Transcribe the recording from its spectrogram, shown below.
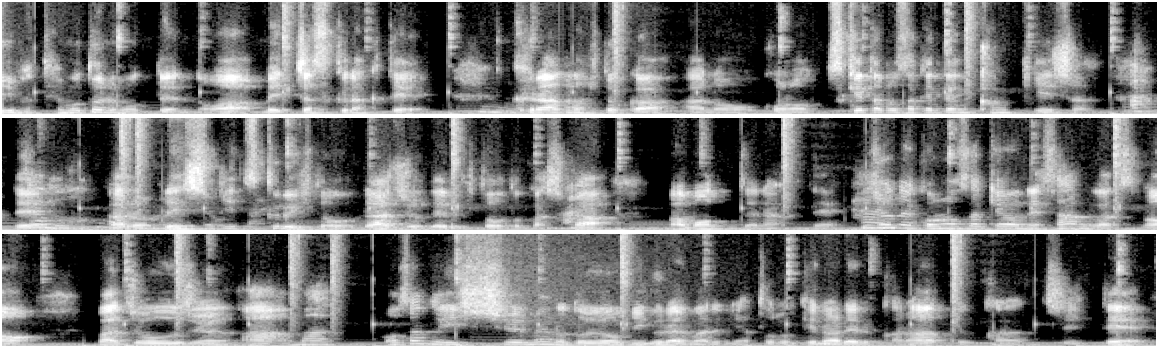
今手元に持ってるのはめっちゃ少なくて、うん。蔵の人か、あのこのつけたろ酒店関係者で、あのレシピ作る人、ラジオ出る人とかしか、まあ、持ってなくて、一応ね、このお酒はね、3月の、まあ、上旬、あまあ、おそらく1週目の土曜日ぐらいまでには届けられるかなという感じで、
